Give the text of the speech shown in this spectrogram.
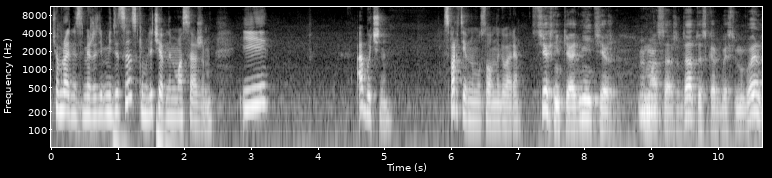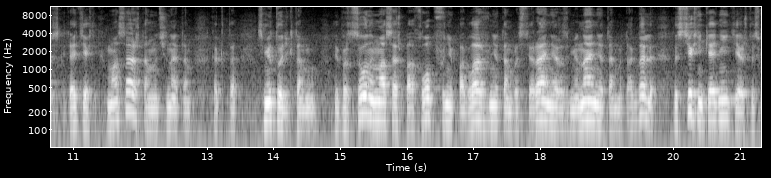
в чем разница между медицинским лечебным массажем и обычным, спортивным, условно говоря? Техники одни и те же угу. массажа, да, то есть как бы если мы говорим, так сказать, о техниках массажа, там начиная там как-то с методик там вибрационный массаж, похлопывание, поглаживание, там, растирание, разминание там, и так далее. То есть техники одни и те же. То есть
